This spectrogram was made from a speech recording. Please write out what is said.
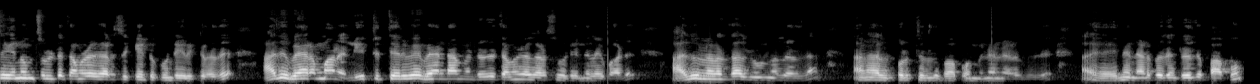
செய்யணும்னு சொல்லிட்டு தமிழக அரசு கேட்டுக்கொண்டு இருக்கிறது அது வேறமான நீட்டு தேர்வே வேண்டாம் என்றது தமிழக அரசுடைய நிலைப்பாடு. அதுவும் நடந்தால் இன்னும் நல்லதுதான். ஆனால் பொறுத்திருந்து பார்ப்போம் என்ன நடந்தது என்ன நடப்பதுன்றது பார்ப்போம்.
